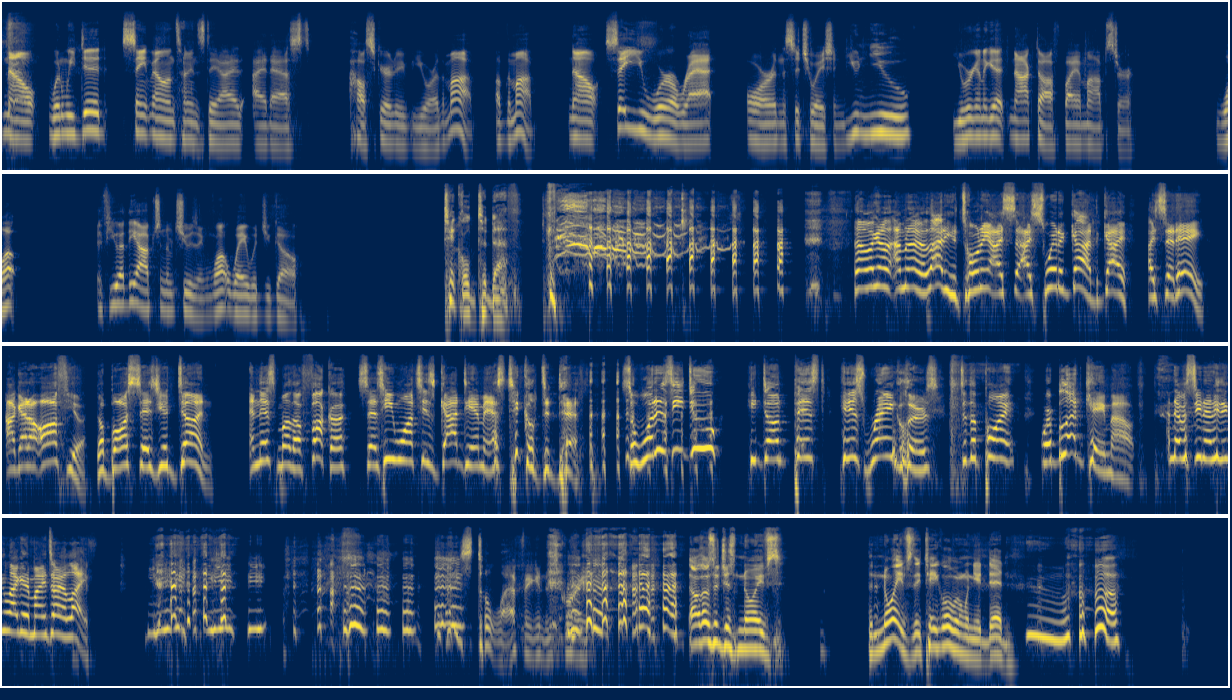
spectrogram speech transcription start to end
Now, when we did St. Valentine's Day, I I had asked how scared of you are the mob of the mob. Now, say you were a rat or in the situation, you knew you were gonna get knocked off by a mobster. What if you had the option of choosing, what way would you go? Tickled to death. No, I'm gonna, I'm not gonna lie to you, Tony. I, I swear to God, the guy, I said, hey, I gotta off you. The boss says you're done. And this motherfucker says he wants his goddamn ass tickled to death. so what does he do? He done pissed his Wranglers to the point where blood came out. I've never seen anything like it in my entire life. He's still laughing in his grave. Oh, those are just knives. The knives, they take over when you're dead.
